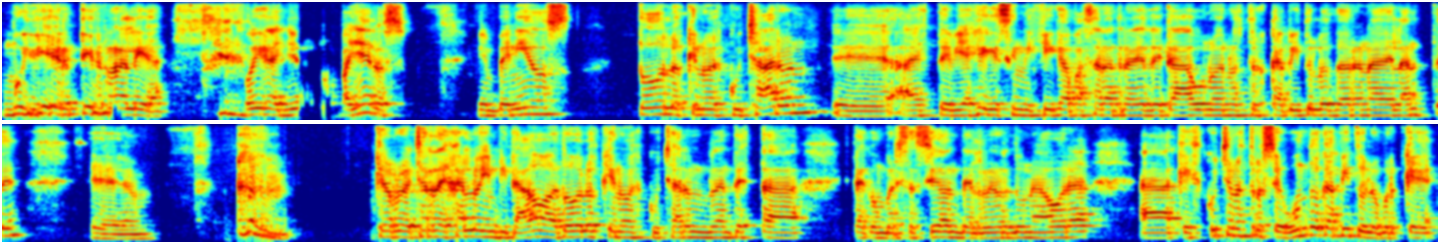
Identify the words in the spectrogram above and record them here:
muy divertido en realidad. Oigan, yo, compañeros, bienvenidos todos los que nos escucharon eh, a este viaje que significa pasar a través de cada uno de nuestros capítulos de ahora en adelante. Eh, quiero aprovechar de dejarlos invitados a todos los que nos escucharon durante esta, esta conversación de alrededor de una hora a que escuchen nuestro segundo capítulo, porque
